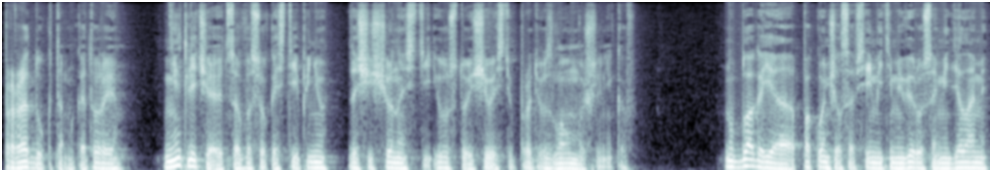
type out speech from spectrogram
продуктам, которые не отличаются высокой степенью защищенности и устойчивости против злоумышленников. Но благо я покончил со всеми этими вирусами и делами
